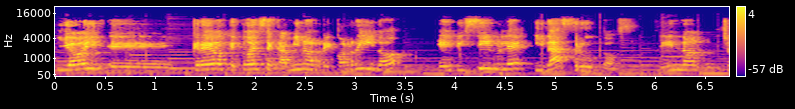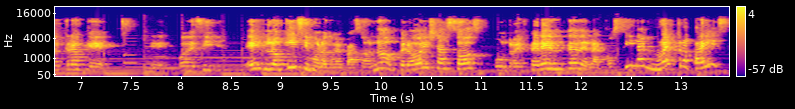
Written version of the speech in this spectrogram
y hoy eh, creo que todo ese camino recorrido es visible y da frutos. ¿sí? No, yo creo que, eh, puedo decir, es loquísimo lo que me pasó, no, pero hoy ya sos un referente de la cocina en nuestro país,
